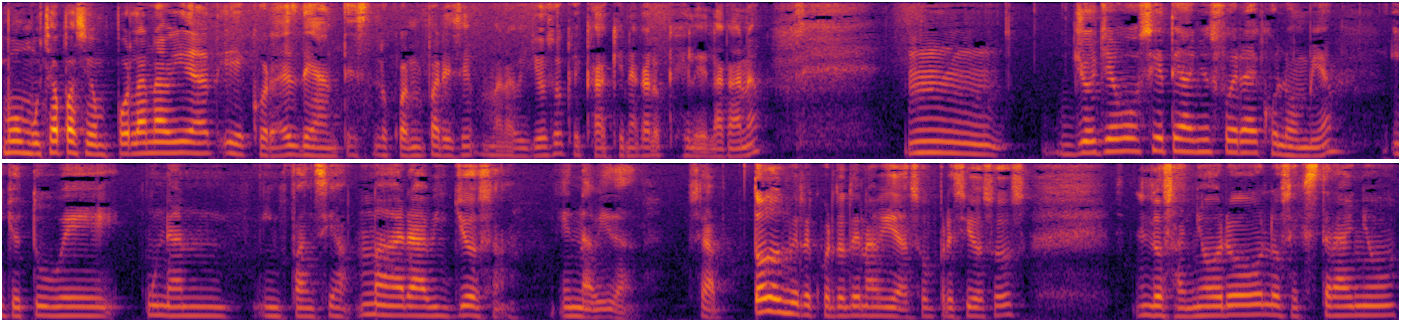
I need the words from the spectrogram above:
como mucha pasión por la Navidad y decora desde antes, lo cual me parece maravilloso que cada quien haga lo que le dé la gana. Mm, yo llevo siete años fuera de Colombia y yo tuve una infancia maravillosa en Navidad. O sea, todos mis recuerdos de Navidad son preciosos, los añoro, los extraño,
